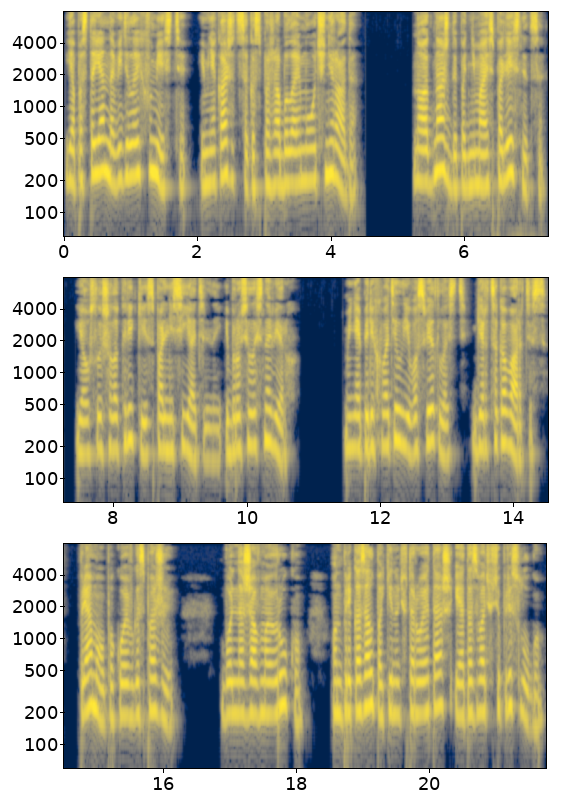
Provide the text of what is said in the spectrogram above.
Я постоянно видела их вместе, и мне кажется, госпожа была ему очень рада. Но однажды, поднимаясь по лестнице, я услышала крики из спальни сиятельной и бросилась наверх. Меня перехватил его светлость, герцог Авартис, прямо у покоев госпожи. Больно сжав мою руку, он приказал покинуть второй этаж и отозвать всю прислугу.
